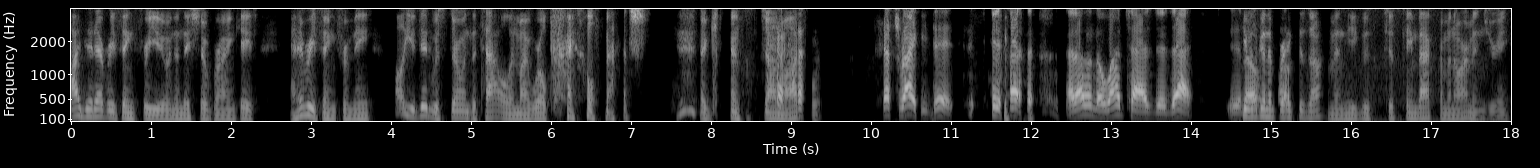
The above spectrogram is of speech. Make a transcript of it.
I did everything for you. And then they show Brian Cage, everything for me. All you did was throw in the towel in my world title match against Jon Moxley. That's right, he did. and I don't know why Taz did that. You he was going to Uh, break his arm and he was just came back from an arm injury.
